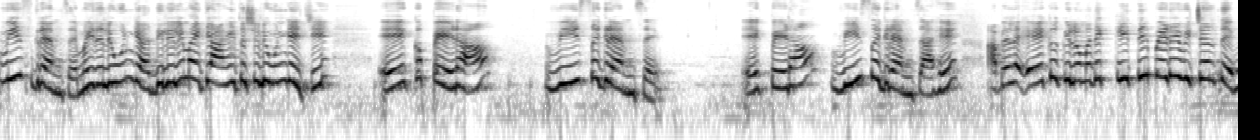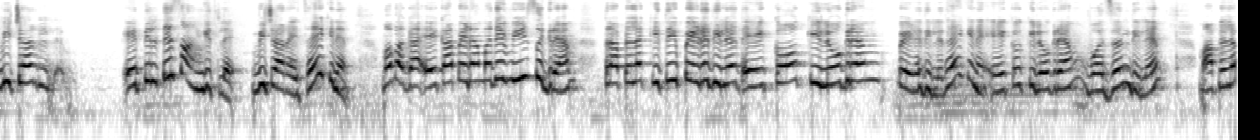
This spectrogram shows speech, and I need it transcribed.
वीस ग्रॅमचा आहे. मग इथे लिहून घ्या. दिलेली माहिती आहे तशी लिहून घ्यायची. एक पेढा वीस ग्रॅमचा आहे. एक पेढा वीस ग्रॅमचा आहे. आपल्याला एक किलोमध्ये किती पेढे विचारते विचार येतील ते सांगितलंय. विचारायचं आहे की नाही? मग बघा एका पेढ्यामध्ये वीस ग्रॅम तर आपल्याला किती पेढे दिलेत? एक किलोग्रॅम पेढे दिलेत आहे की नाही? एक किलोग्रॅम वजन दिले मग आपल्याला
